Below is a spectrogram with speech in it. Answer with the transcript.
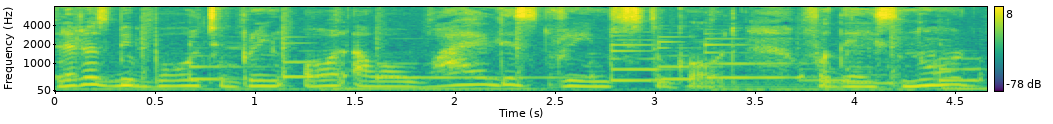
Let us be bold to bring all our wildest dreams to God, for there is no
